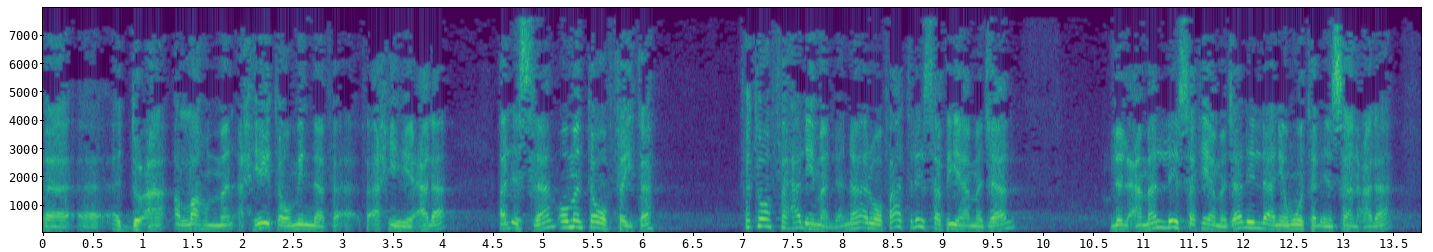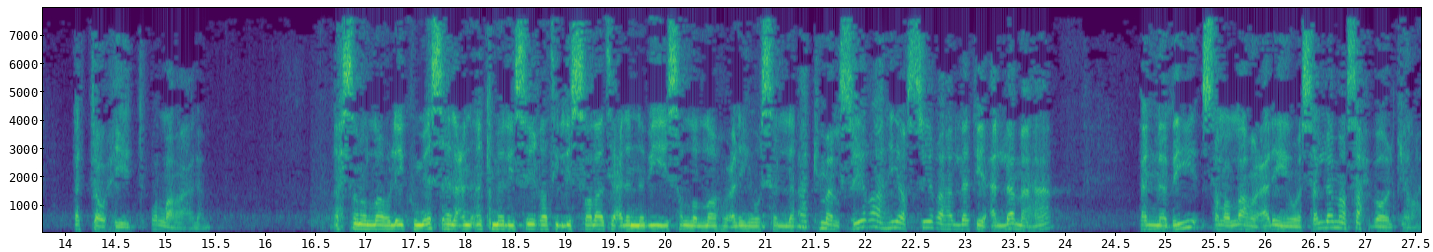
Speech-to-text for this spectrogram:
الدعاء. اللهم من أحييته منا فأحيه على الإسلام ومن توفيته فتوفى على الإيمان. لأن الوفاة ليس فيها مجال للعمل ليس فيها مجال إلا أن يموت الإنسان على التوحيد. والله أعلم. أحسن الله إليكم. يسأل عن أكمل صيغة للصلاة على النبي صلى الله عليه وسلم. أكمل صيغة هي الصيغة التي علمها النبي صلى الله عليه وسلم صحبه الكرام.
